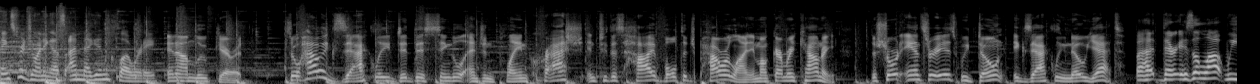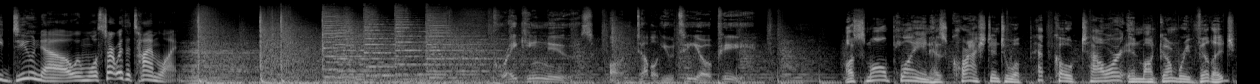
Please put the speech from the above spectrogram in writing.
Thanks for joining us. I'm Megan Cloherty. And I'm Luke Garrett. So, how exactly did this single engine plane crash into this high voltage power line in Montgomery County? The short answer is we don't exactly know yet. But there is a lot we do know, and we'll start with a timeline. Breaking news on WTOP. A small plane has crashed into a Pepco tower in Montgomery Village.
